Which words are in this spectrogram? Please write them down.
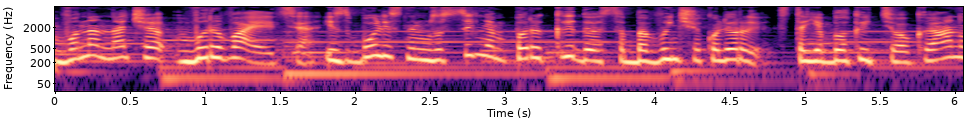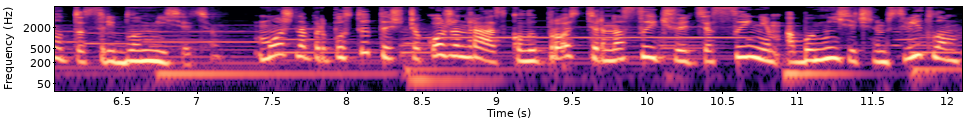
вона наче виривається і з болісним зусиллям перекидує себе в інші кольори, стає блакиттю океану та сріблом місяцю. Можна припустити, що кожен раз, коли простір насичується синім або місячним світлом,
